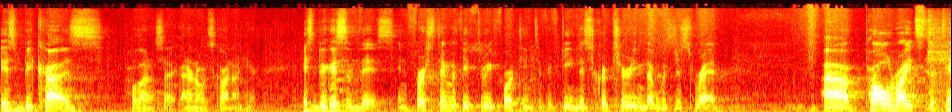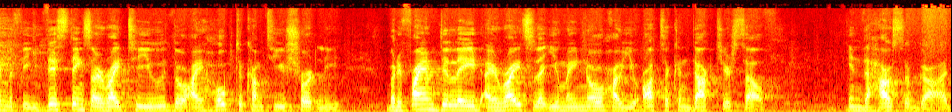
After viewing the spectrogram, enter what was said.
is because, hold on a sec, I don't know what's going on here. It's because of this. In 1 Timothy 3 14 to 15, the scripture reading that was just read, uh, Paul writes to Timothy, These things I write to you, though I hope to come to you shortly. But if I am delayed, I write so that you may know how you ought to conduct yourself in the house of God,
